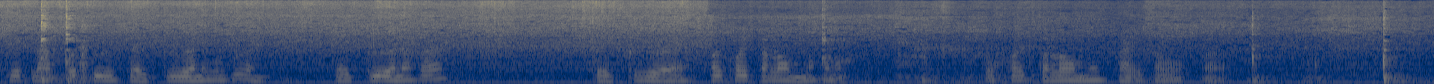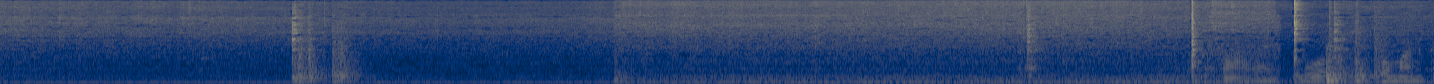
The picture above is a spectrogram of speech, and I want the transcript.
เคล็ดลับก็คือใส่เกลือนะเพื่อนๆใส่เกลือนะคะ ใส่เกลือค่อยๆตะล่อมนะคะค่อยๆตะล่อมให้ไข่เขาเอ่อฝาไว้บวกสุกประมาณเก้า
